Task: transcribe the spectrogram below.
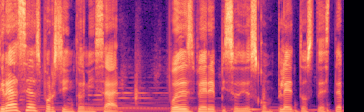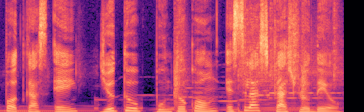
Gracias por sintonizar. Puedes ver episodios completos de este podcast en youtube.com slash cashflowdeo.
